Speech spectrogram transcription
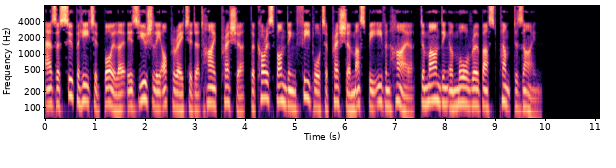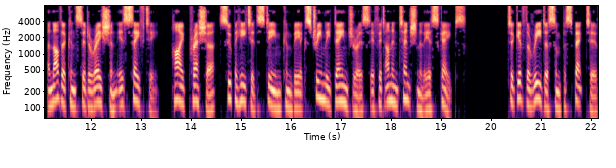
As a superheated boiler is usually operated at high pressure, the corresponding feedwater pressure must be even higher, demanding a more robust pump design. Another consideration is safety. High pressure, superheated steam can be extremely dangerous if it unintentionally escapes. To give the reader some perspective,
